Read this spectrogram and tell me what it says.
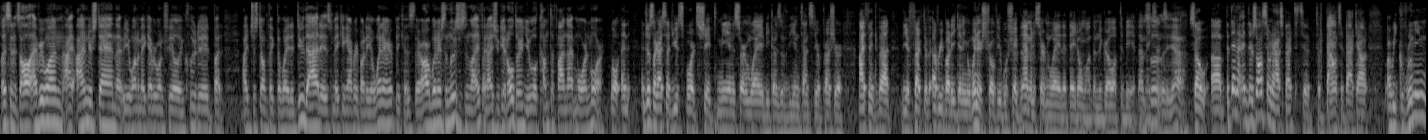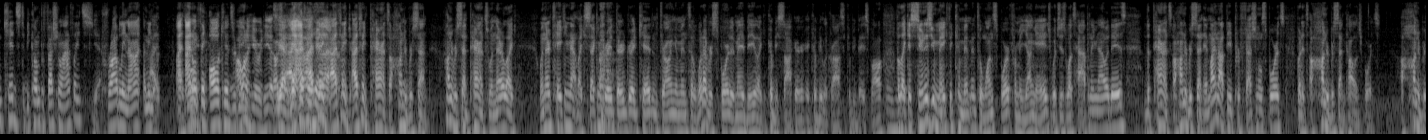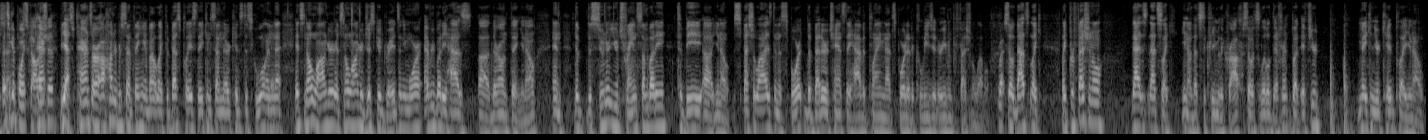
listen. It's all everyone. I I understand that you want to make everyone feel included, but I just don't think the way to do that is making everybody a winner because there are winners and losers in life, and as you get older, you will come to find that more and more. Well, and, and just like I said, youth sports shaped me in a certain way because of the intensity of pressure. I think that the effect of everybody getting a winner's trophy will shape them in a certain way that they don't want them to grow up to be, if that makes Absolutely, sense. yeah. So, uh, but then uh, there's also an aspect to, to balance it back out. Are we grooming kids to become professional athletes? Yeah. Probably not. I mean, I- I, I, I don't think all kids are I being. want to hear what he has. Oh, to yeah, say. yeah, I, I think, I wanna think that. I think I think parents hundred percent, hundred percent parents when they're like, when they're taking that like second grade, third grade kid and throwing him into whatever sport it may be, like it could be soccer, it could be lacrosse, it could be baseball. Mm-hmm. But like as soon as you make the commitment to one sport from a young age, which is what's happening nowadays, the parents 100%, it might not be professional sports, but it's 100% college sports. 100%. That's a good point. Scholarship. Yes, parents are 100% thinking about like the best place they can send their kids to school and that it's no longer it's no longer just good grades anymore. Everybody has uh, their own thing, you know? And the the sooner you train somebody to be uh, you know, specialized in a sport, the better chance they have at playing that sport at a collegiate or even professional level. Right. So that's like like professional that's that's like, you know, that's the cream of the crop, so it's a little different, but if you're making your kid play, you know,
